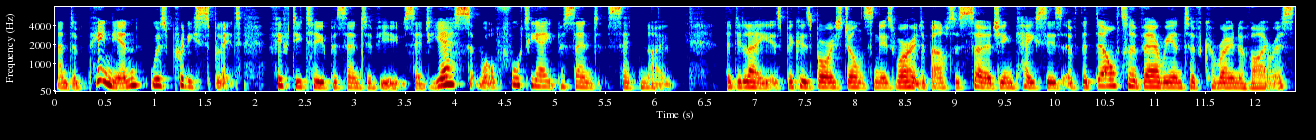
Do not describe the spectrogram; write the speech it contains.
and opinion was pretty split. 52% of you said yes, while 48% said no. The delay is because Boris Johnson is worried about a surge in cases of the Delta variant of coronavirus.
